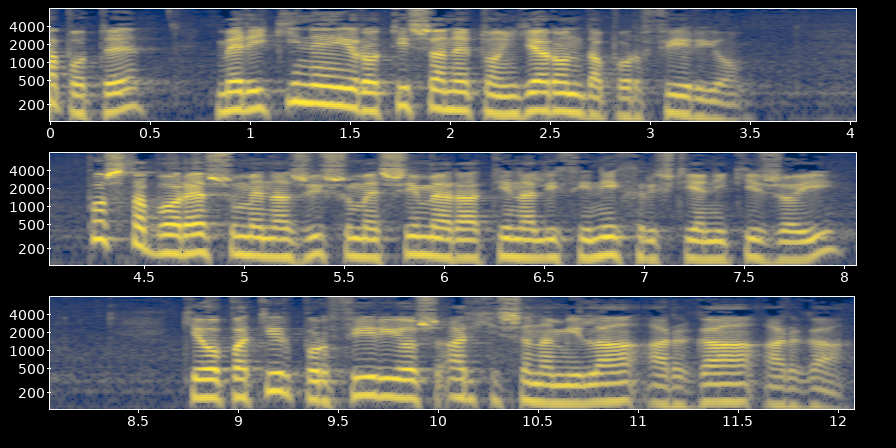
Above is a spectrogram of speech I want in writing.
Κάποτε, μερικοί νέοι ρωτήσανε τον γέροντα Πορφύριο «Πώς θα μπορέσουμε να ζήσουμε σήμερα την αληθινή χριστιανική ζωή» και ο πατήρ Πορφύριος άρχισε να μιλά αργά-αργά.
